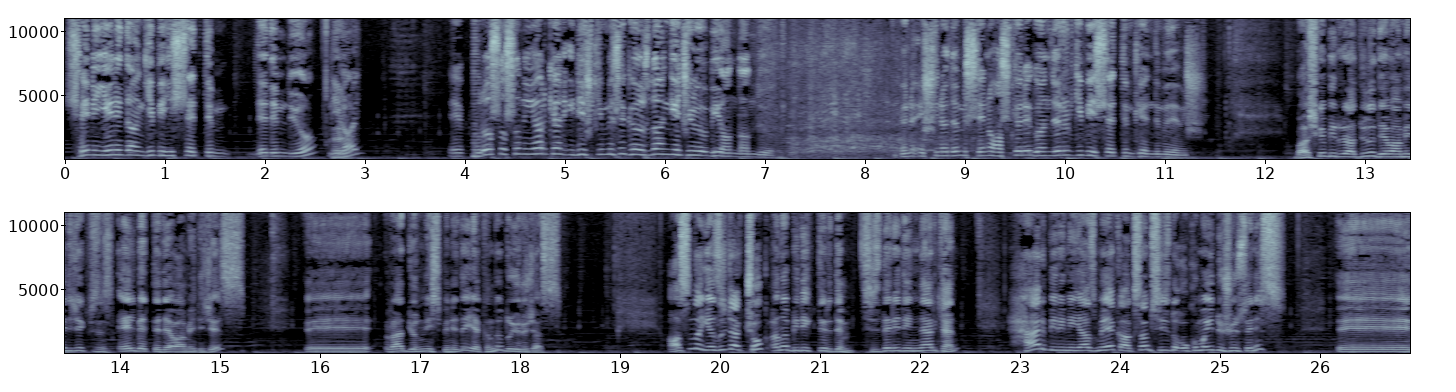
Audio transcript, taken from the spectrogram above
Seni yeniden gibi hissettim dedim diyor Evet. Miray. E, pırasasını yerken ilişkimizi gözden geçiriyor bir yandan diyor. Yani eşine demiş seni askere gönderir gibi hissettim kendimi demiş. Başka bir radyoda devam edecek misiniz? Elbette devam edeceğiz. Ee, radyonun ismini de yakında duyuracağız. Aslında yazacak çok anı biriktirdim. Sizleri dinlerken her birini yazmaya kalksam siz de okumayı düşünseniz ee,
